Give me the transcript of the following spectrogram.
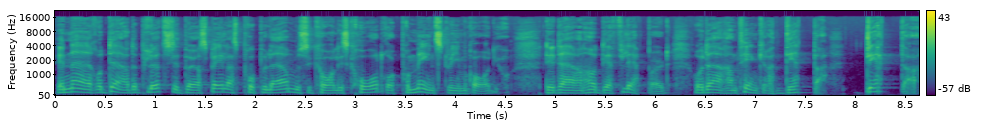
är när och där det plötsligt börjar spelas populärmusikalisk hårdrock på mainstream-radio. Det är där han hör Def Leppard och där han tänker att detta, detta,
